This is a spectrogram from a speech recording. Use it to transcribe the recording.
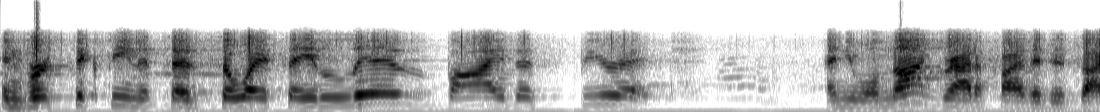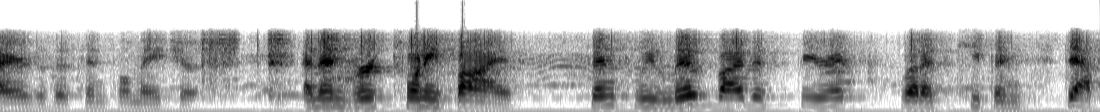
In verse 16, it says, So I say, live by the Spirit, and you will not gratify the desires of the sinful nature. And then verse 25, Since we live by the Spirit, let us keep in step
